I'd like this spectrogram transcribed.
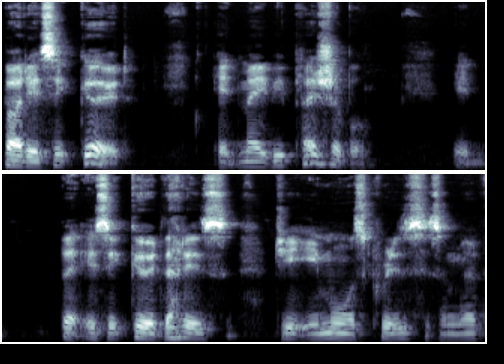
but is it good? It may be pleasurable. It but is it good? That is G.E. Moore's criticism of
